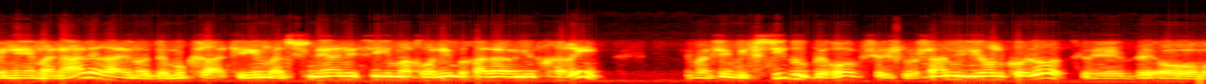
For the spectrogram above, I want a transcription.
ונאמנה לרעיונות דמוקרטיים, אז שני הנשיאים האחרונים בכלל היו נבחרים. כיוון שהם הפסידו ברוב של שלושה מיליון קולות, אה, או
